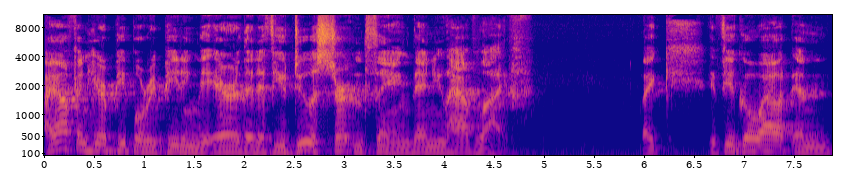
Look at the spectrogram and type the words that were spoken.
I often hear people repeating the error that if you do a certain thing, then you have life. Like if you go out and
